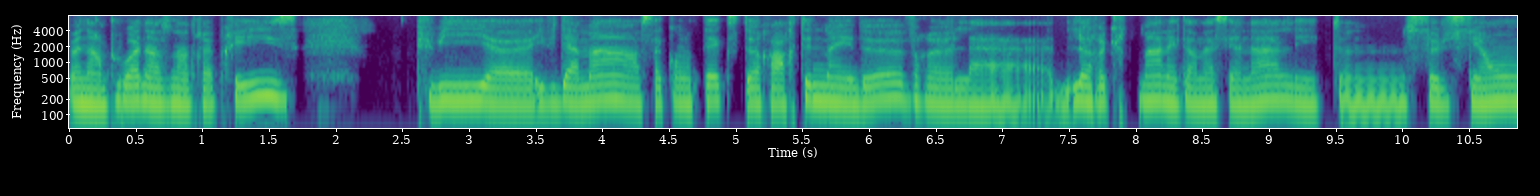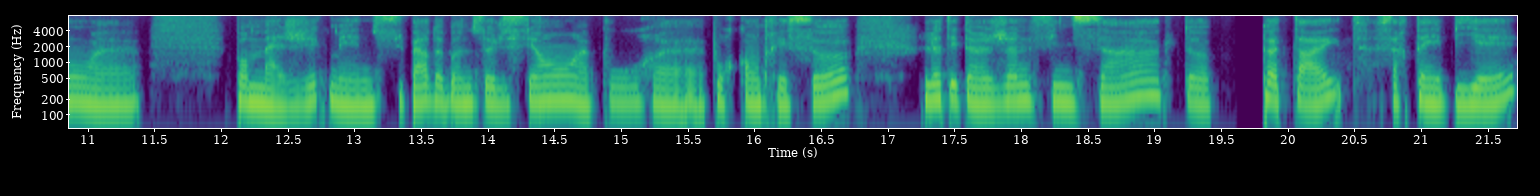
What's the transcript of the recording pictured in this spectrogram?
un emploi dans une entreprise, puis, euh, évidemment, en ce contexte de rareté de main-d'œuvre, le recrutement à l'international est une solution, euh, pas magique, mais une super de bonne solution euh, pour, pour contrer ça. Là, tu es un jeune finissant, tu as peut-être certains biais,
